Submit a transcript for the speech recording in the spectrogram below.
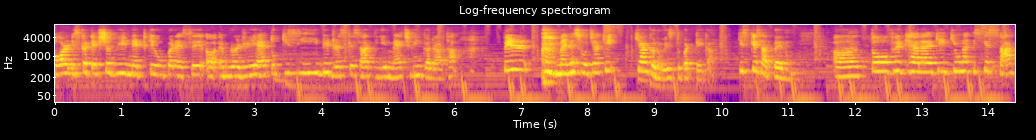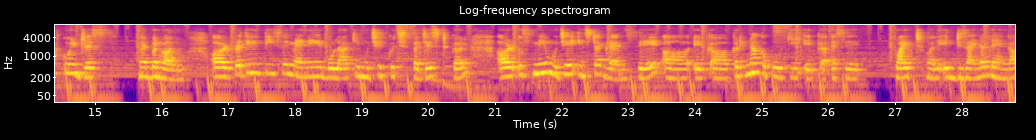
और इसका टेक्सचर भी नेट के ऊपर ऐसे एम्ब्रॉयडरी है तो किसी भी ड्रेस के साथ ये मैच नहीं कर रहा था। फिर मैंने सोचा कि क्या करूँ इस दुपट्टे का? किसके साथ पहनूँ? तो फिर ख्याल आया कि क्यों ना इसके साथ कोई ड्रेस मैं बनवा लूँ। और प्रतीति से मैंने बोला कि मुझे कुछ सजेस्ट कर। और उसने मुझे इंस्टाग्राम से एक करीना कपूर की एक ऐसे वाइट वाले एक डिज़ाइनर लहंगा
